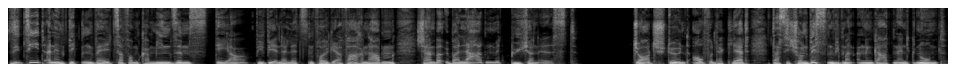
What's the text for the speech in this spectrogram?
Sie zieht einen dicken Wälzer vom Kaminsims, der, wie wir in der letzten Folge erfahren haben, scheinbar überladen mit Büchern ist. George stöhnt auf und erklärt, dass sie schon wissen, wie man einen Garten entgnomt.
